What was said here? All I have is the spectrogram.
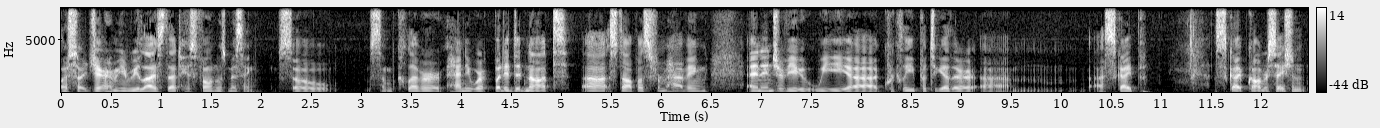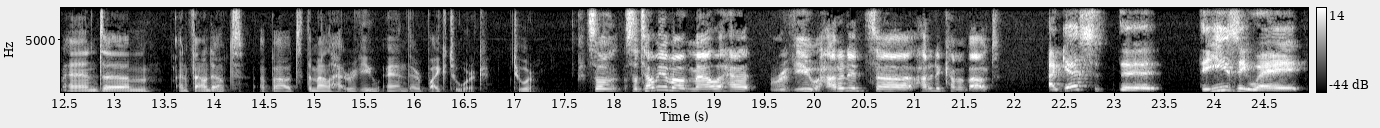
or sorry, Jeremy realized that his phone was missing. So some clever handiwork, but it did not uh, stop us from having an interview. We uh, quickly put together um, a Skype a Skype conversation and um, and found out about the Malahat Revue and their bike to work tour. So, so tell me about Malahat Revue. How did it uh, How did it come about? I guess the the easy way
